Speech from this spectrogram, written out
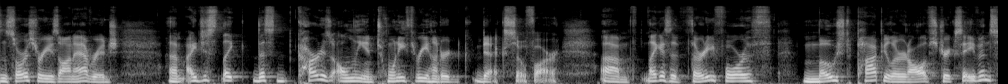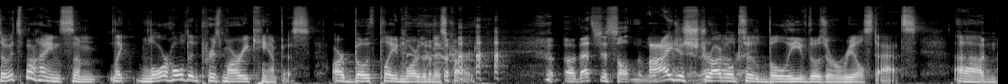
and sorceries on average, um, I just like this card is only in 2,300 decks so far. Um, like I said, 34th most popular in all of Strixhaven. So it's behind some like Lorehold and Prismari Campus are both played more than this card. oh, that's just salt in the wound. I just struggle right. to believe those are real stats. Um,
